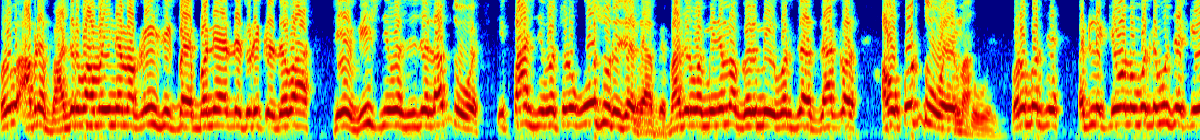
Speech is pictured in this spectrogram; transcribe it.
બરોબર? આપણે ભાદરવા મહિનામાં કહી છે ભાઈ બને એટલે થોડીક દવા જે વીસ દિવસ રિઝલ્ટ આપતું હોય એ પાંચ દિવસ થોડુંક ઓછું રિઝલ્ટ આપે. ભાદરવા મહિનામાં ગરમી વરસાદ ઝાકળ આવું પડતું હોય એમાં. બરોબર છે? એટલે કહેવાનો મતલબ શું છે કે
